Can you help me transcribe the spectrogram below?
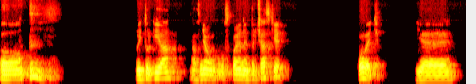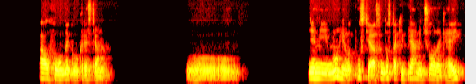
Uh, liturgia a s ňou spojené pričastie, poveď, je alfa omega kresťana. Nech mi mnohí odpustia, ja som dosť taký priamy človek, hej,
